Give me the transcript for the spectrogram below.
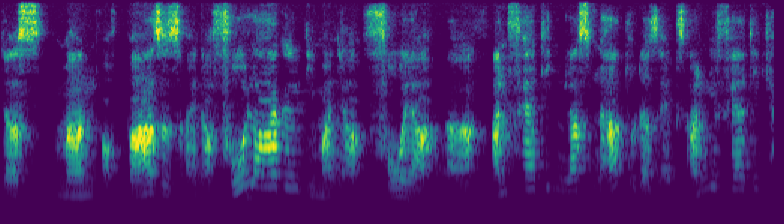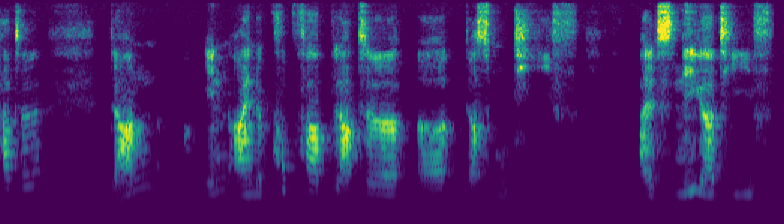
dass man auf Basis einer Vorlage, die man ja vorher äh, anfertigen lassen hat oder selbst angefertigt hatte, dann in eine Kupferplatte äh, das Motiv als negativ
